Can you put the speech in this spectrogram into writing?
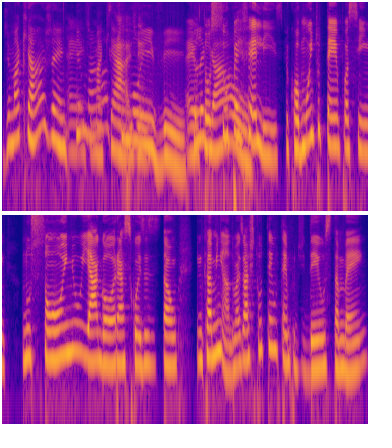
De maquiagem? É, que de máximo, maquiagem. Ive. É, eu tô legal. super feliz. Ficou muito tempo assim no sonho e agora as coisas estão encaminhando. Mas eu acho que tudo tem o tempo de Deus também.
